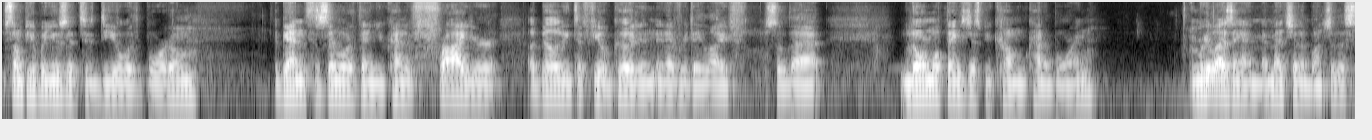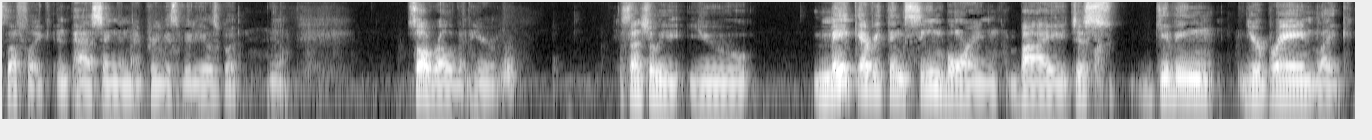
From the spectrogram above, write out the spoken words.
some people use it to deal with boredom again, it's a similar thing. You kind of fry your ability to feel good in, in everyday life so that normal things just become kind of boring. I'm realizing I, I mentioned a bunch of this stuff like in passing in my previous videos, but you know, it's all relevant here. Essentially, you make everything seem boring by just giving your brain like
